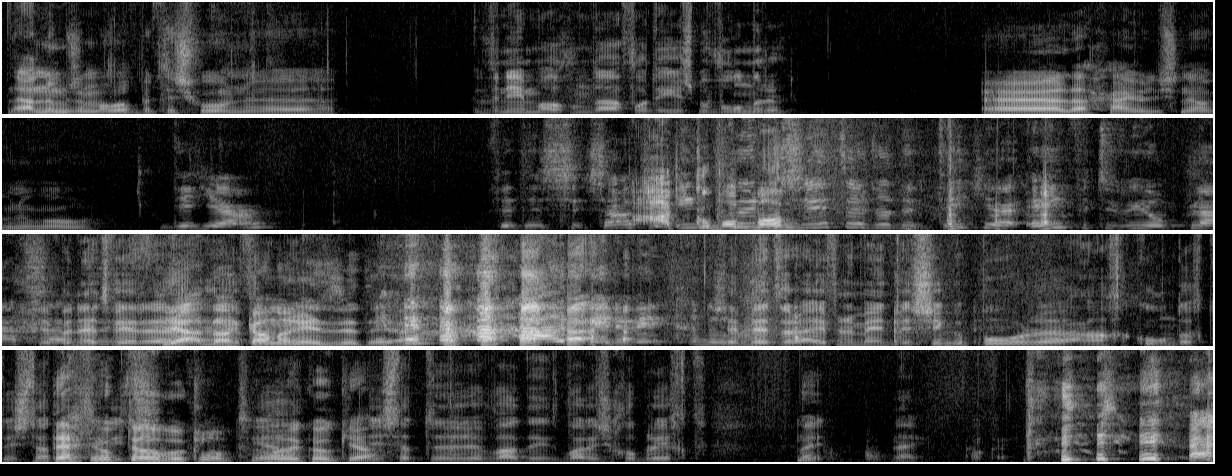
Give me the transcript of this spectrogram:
Nou, noem ze maar op. Het is gewoon... eh Wanneer mogen we hem daar voor het eerst bewonderen? eh, dat gaan jullie snel genoeg horen. Dit jaar? Het- Zou het Ah, erin kom op, kunnen man. zitten dat het dit jaar evenetueel plaats Ze zou hebben net weer. ja, daar kan erin zitten, ja. Oké, dat weet ik Ze genoeg. hebben net weer een evenement in Singapore eh, aangekondigd. Is dat 30 iets- oktober, klopt. Dat Ja. had ik ook, ja. Is dat, eh, waar, waar is zich op richt? Nee. Nee, oké.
